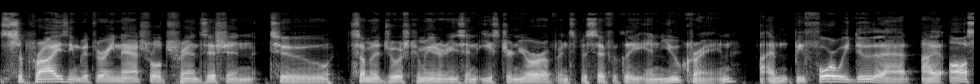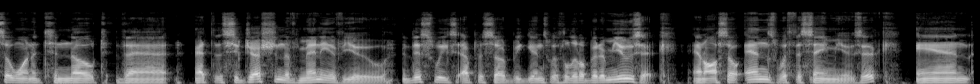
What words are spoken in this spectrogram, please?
surprising but very natural transition to some of the Jewish communities in Eastern Europe and specifically in Ukraine. And before we do that, I also wanted to note that at the suggestion of many of you, this week's episode begins with a little bit of music and also ends with the same music. And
